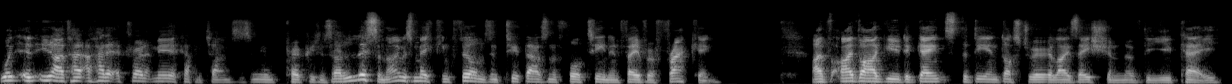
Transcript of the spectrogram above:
you know, I've had, I've had it thrown at me a couple of times as pro Putin. So listen, I was making films in 2014 in favor of fracking. I've I've argued against the deindustrialization of the UK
